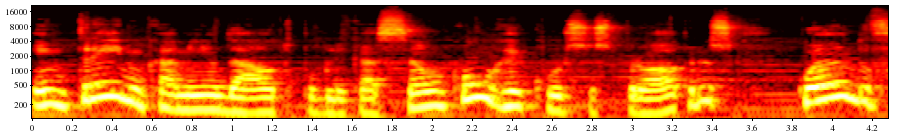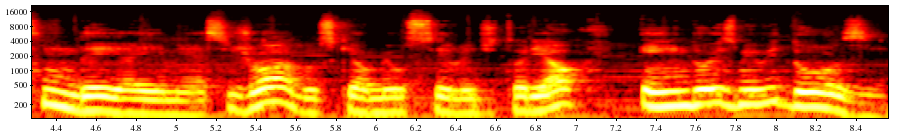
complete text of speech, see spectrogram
entrei no caminho da autopublicação com recursos próprios quando fundei a MS Jogos, que é o meu selo editorial, em 2012.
